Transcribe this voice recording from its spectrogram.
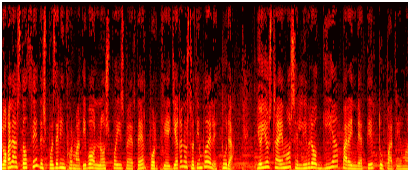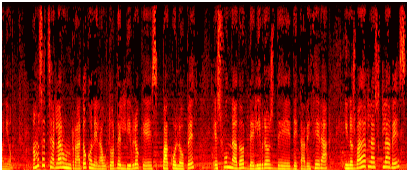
Luego a las 12, después del informativo, no os podéis perder porque llega nuestro tiempo de lectura. Y hoy os traemos el libro Guía para invertir tu patrimonio. Vamos a charlar un rato con el autor del libro, que es Paco López, es fundador de libros de, de, cabecera y nos va a dar las claves,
